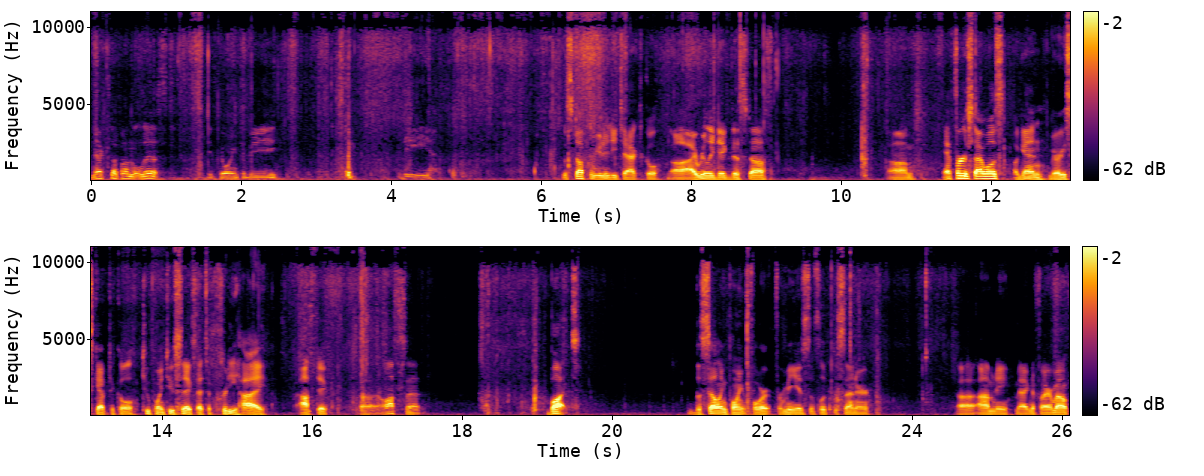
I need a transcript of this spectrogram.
next up on the list is going to be the the stuff from Unity Tactical. Uh, I really dig this stuff. Um, at first, I was, again, very skeptical. 2.26, that's a pretty high optic uh, offset. But the selling point for it for me is the flip to center uh, Omni magnifier mount.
